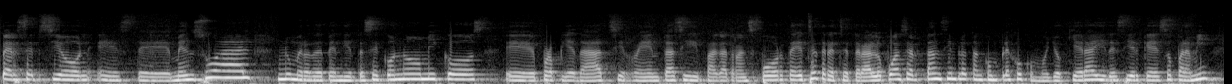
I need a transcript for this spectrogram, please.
percepción este, mensual, número de dependientes económicos, eh, propiedad, si renta, si paga transporte, etcétera, etcétera. Lo puedo hacer tan simple o tan complejo como yo quiera y decir que eso para mí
